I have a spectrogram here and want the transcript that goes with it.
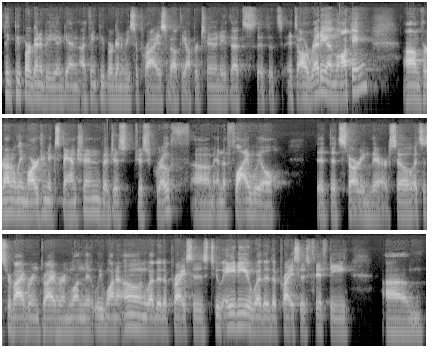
I think people are going to be again. I think people are going to be surprised about the opportunity that's it's it's already unlocking um, for not only margin expansion but just just growth um, and the flywheel that that's starting there. So it's a survivor and thriver and one that we want to own, whether the price is 280 or whether the price is 50. Um,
